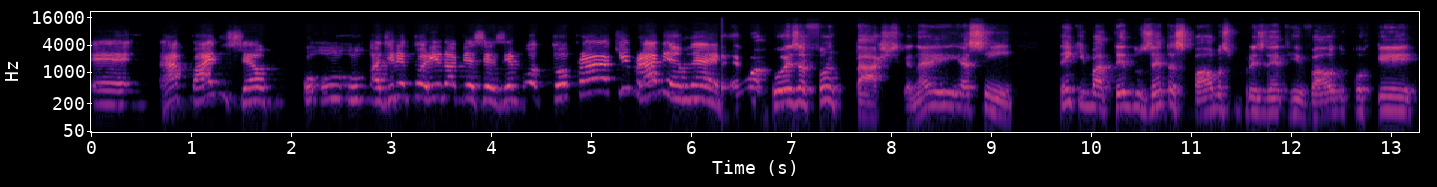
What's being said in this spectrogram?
é, rapaz do céu, o, o, a diretoria da BCZ botou para quebrar mesmo, né? É uma coisa fantástica, né? E assim, tem que bater 200 palmas para o presidente Rivaldo, porque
